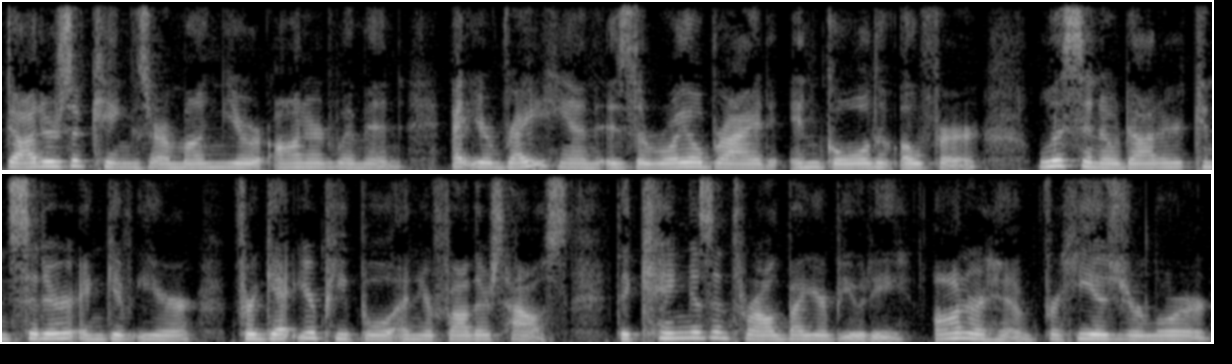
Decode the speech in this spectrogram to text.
Daughters of kings are among your honored women. At your right hand is the royal bride in gold of Ophir. Listen, O daughter, consider and give ear. Forget your people and your father's house. The king is enthralled by your beauty. Honor him, for he is your Lord.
